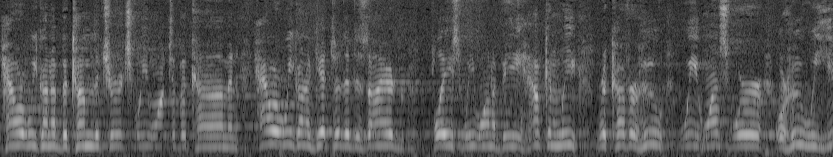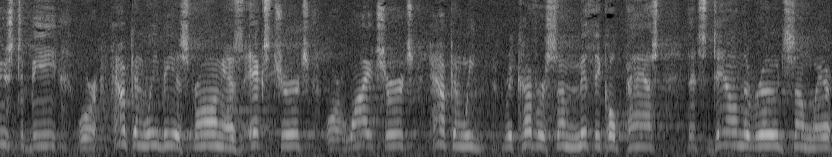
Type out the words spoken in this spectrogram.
how are we going to become the church we want to become? And how are we going to get to the desired place we want to be? How can we recover who we once were or who we used to be? Or how can we be as strong as X church or Y church? How can we recover some mythical past that's down the road somewhere?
